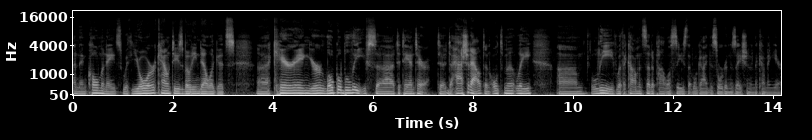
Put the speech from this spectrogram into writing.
and then culminates with your county's voting delegates uh, carrying your local beliefs uh, to Tan-Tar-A to, to hash it out and ultimately um, leave with a common set of policies that will guide this organization in the coming year.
